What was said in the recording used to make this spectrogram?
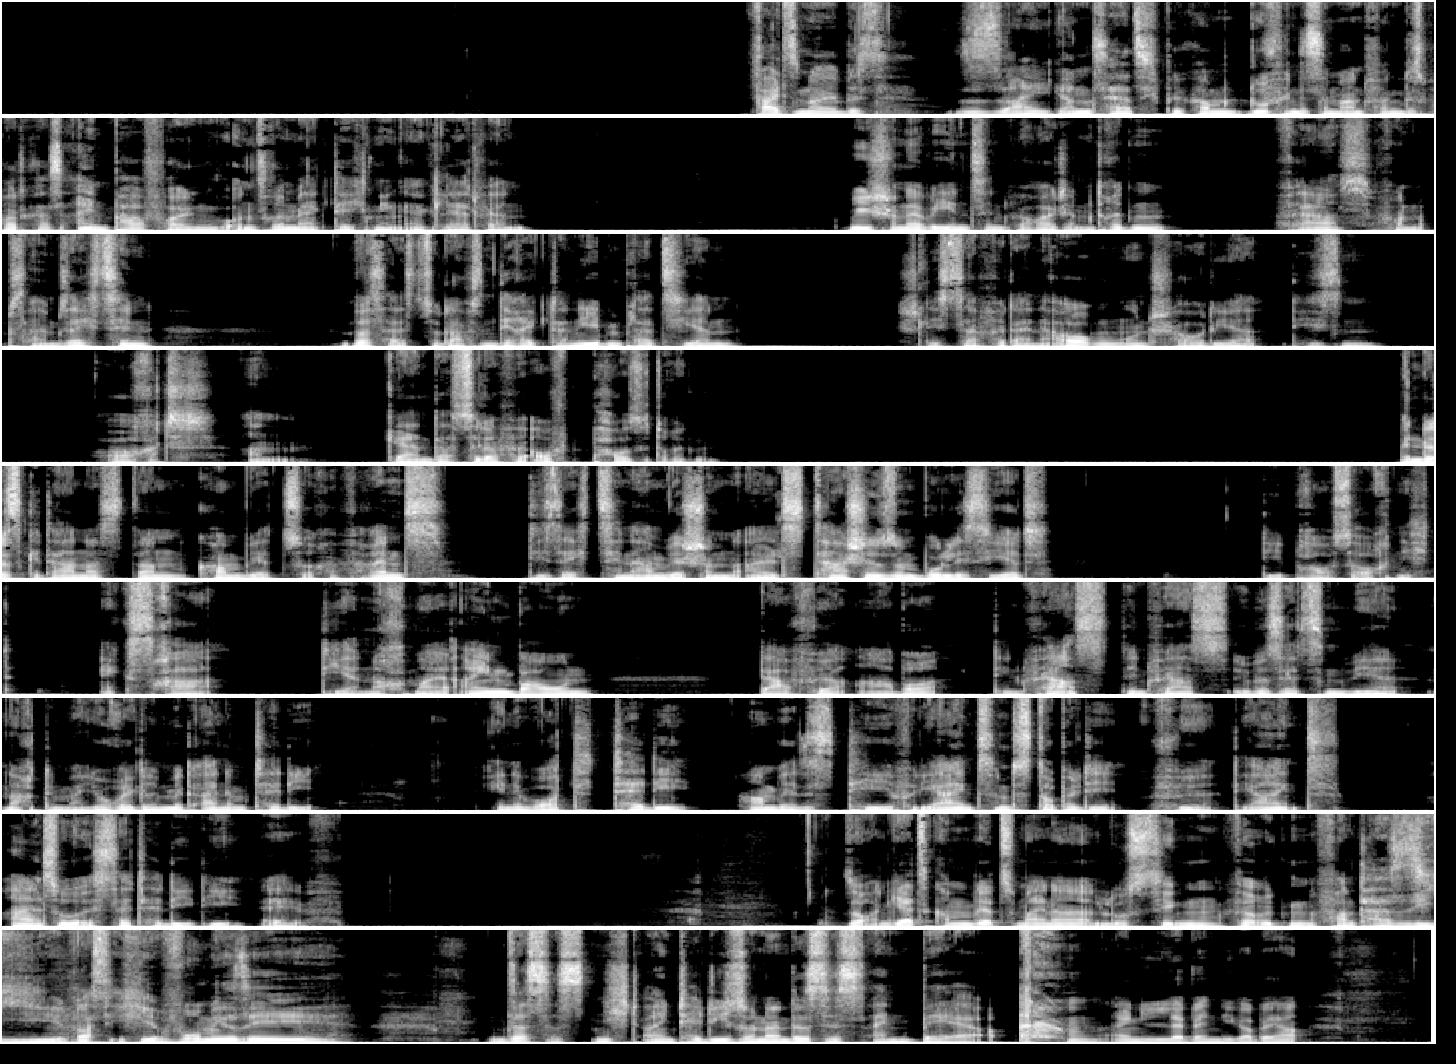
Falls du neu bist, sei ganz herzlich willkommen. Du findest am Anfang des Podcasts ein paar Folgen, wo unsere Merktechniken erklärt werden. Wie schon erwähnt, sind wir heute im dritten Vers von Psalm 16. Das heißt, du darfst ihn direkt daneben platzieren. Schließ dafür deine Augen und schau dir diesen Ort an. Gern darfst du dafür auf Pause drücken. Wenn du das getan hast, dann kommen wir zur Referenz. Die 16 haben wir schon als Tasche symbolisiert. Die brauchst du auch nicht extra dir nochmal einbauen. Dafür aber den Vers. Den Vers übersetzen wir nach dem Majorregel mit einem Teddy. In dem Wort Teddy haben wir das T für die 1 und das Doppel-T für die 1. Also ist der Teddy die 11. So, und jetzt kommen wir zu meiner lustigen, verrückten Fantasie. Was ich hier vor mir sehe, das ist nicht ein Teddy, sondern das ist ein Bär. ein lebendiger Bär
